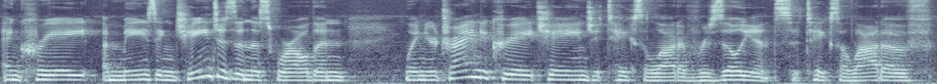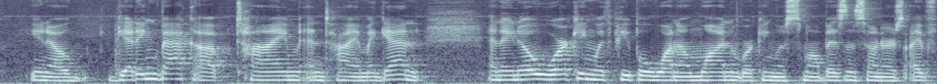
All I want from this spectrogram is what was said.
and create amazing changes in this world. And when you're trying to create change, it takes a lot of resilience, it takes a lot of you know, getting back up time and time again. And I know working with people one on one, working with small business owners, I've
